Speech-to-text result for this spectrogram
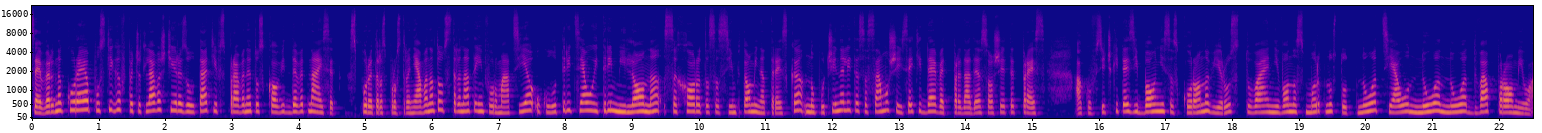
Северна Корея постига впечатляващи резултати в справенето с COVID-19. Според разпространяваната от страната информация, около 3,3 милиона са хората с симптоми на треска, но починалите са само 69, предаде Associated Press. Ако всички тези болни с коронавирус, това е ниво на смъртност от 0,002 промила.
